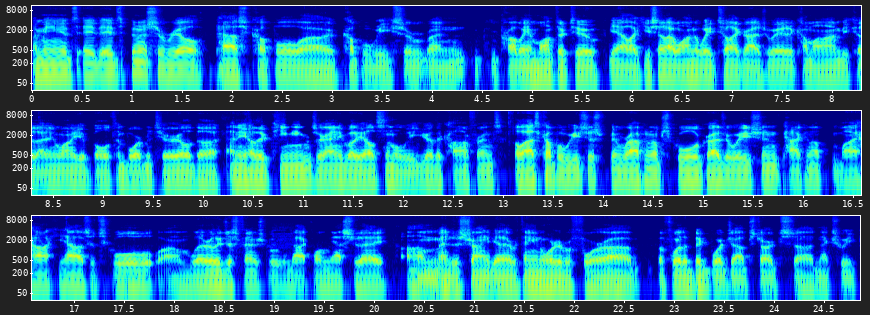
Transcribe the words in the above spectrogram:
I mean, it's it, has been a surreal past couple uh, couple weeks or and probably a month or two. Yeah, like you said, I wanted to wait till I graduated to come on because I didn't want to give bulletin board material to any other teams or anybody else in the league or the conference. The last couple weeks just been wrapping up school, graduation, packing up my hockey house at school. Um, literally just finished moving back home yesterday, um, and just trying to get everything in order before uh, before the big boy job starts uh, next week.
